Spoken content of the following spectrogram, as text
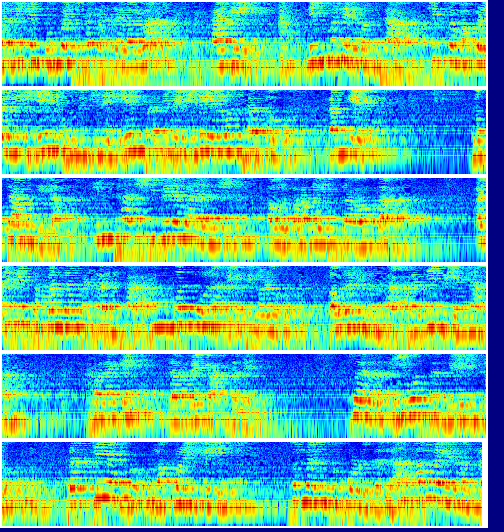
ಮಲ್ಲಿಗೆ ತುಂಬ ಇಷ್ಟಪಡ್ತೇವಲ್ವಾ ಹಾಗೆ ನಿಮ್ಮಲ್ಲಿರುವಂತಹ ಚಿಕ್ಕ ಮಕ್ಕಳಲ್ಲಿ ಏನು ಹುದುಗಿದೆ ಏನು ಪ್ರತಿಭೆ ಇದೆ ಎನ್ನುವಂತಹದ್ದು ನಮಗೆ ಗೊತ್ತಾಗುವುದಿಲ್ಲ ಇಂಥ ಶಿಬಿರಗಳಲ್ಲಿ ಅವರು ಭಾಗವಹಿಸುವಾಗ ಅದಕ್ಕೆ ಸಂಬಂಧಪಟ್ಟಂತಹ ಸಂಪನ್ಮೂಲ ವ್ಯಕ್ತಿಗಳು ಅವರಲ್ಲಿರುವಂತಹ ಪ್ರತಿಭೆಯನ್ನ ಹೊರಗೆ ತರಬೇಕಾಗ್ತದೆ ಸರ್ ಇವ ಸರ್ ಹೇಳಿದ್ರು ಪ್ರತಿಯೊಬ್ಬರು ಮಕ್ಕಳು ಇಲ್ಲಿ ಸುಮ್ಮನೆ ಕೂತ್ಕೊಳ್ಳುವುದಲ್ಲ, ತಮ್ಮಲ್ಲಿರುವಂತ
